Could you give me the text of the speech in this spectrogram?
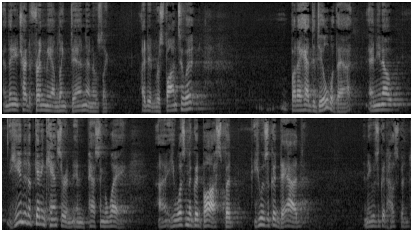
and then he tried to friend me on LinkedIn, and it was like I didn't respond to it, but I had to deal with that. And you know, he ended up getting cancer and, and passing away. Uh, he wasn't a good boss, but he was a good dad and he was a good husband.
